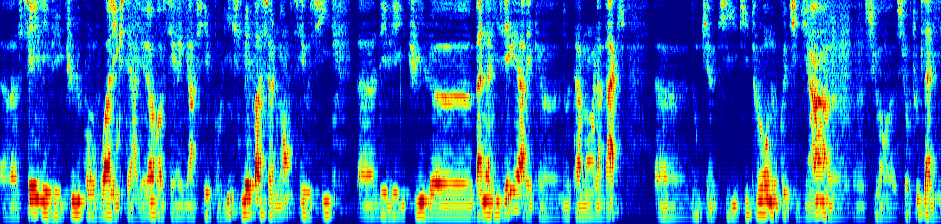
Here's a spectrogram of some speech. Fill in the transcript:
Euh, c'est les véhicules qu'on voit à l'extérieur, sérigraphiés police, mais pas seulement. C'est aussi euh, des véhicules euh, banalisés avec euh, notamment la BAC, donc qui, qui tournent au quotidien sur sur toute la ville.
